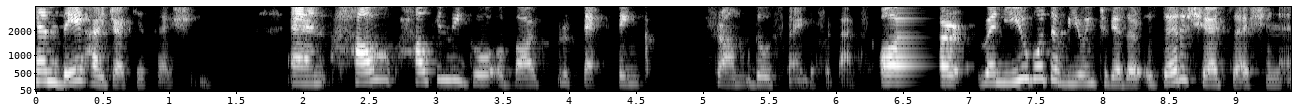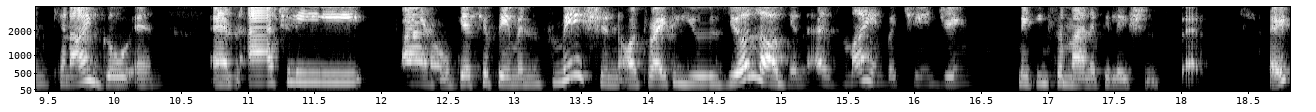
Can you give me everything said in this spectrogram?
Can they hijack your session? And how, how can we go about protecting from those kind of attacks? Or when you both are viewing together, is there a shared session and can I go in and actually, I don't know, get your payment information or try to use your login as mine by changing, making some manipulations there? Right?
